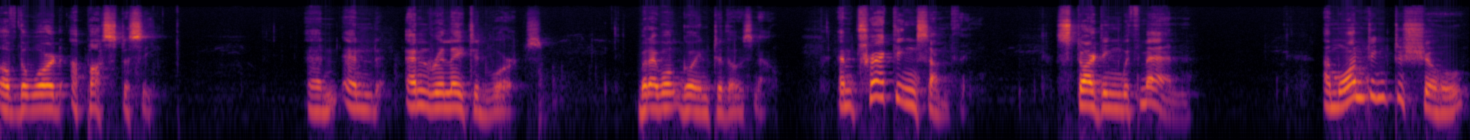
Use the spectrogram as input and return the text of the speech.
of the word apostasy and, and, and related words. But I won't go into those now. I'm tracking something, starting with man. I'm wanting to show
